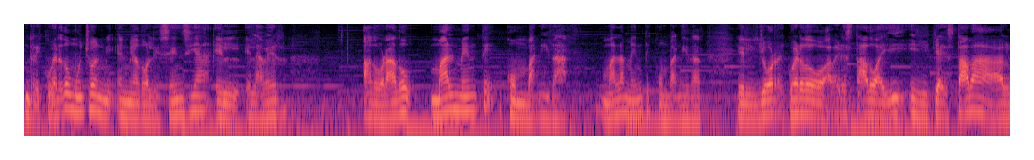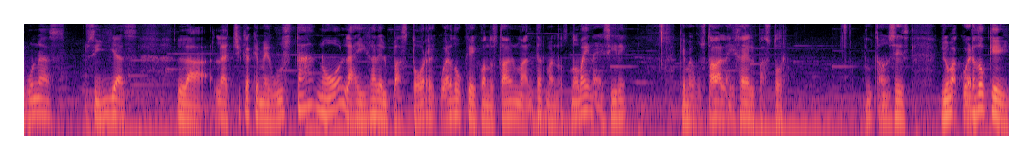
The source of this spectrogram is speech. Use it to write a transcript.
recuerdo mucho en mi, en mi adolescencia el, el haber adorado malmente con vanidad malamente con vanidad. El, yo recuerdo haber estado ahí y que estaba algunas sillas. La, la, chica que me gusta, ¿no? La hija del pastor. Recuerdo que cuando estaba en Manta, hermanos, no vayan a decir ¿eh? que me gustaba la hija del pastor. Entonces, yo me acuerdo que,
